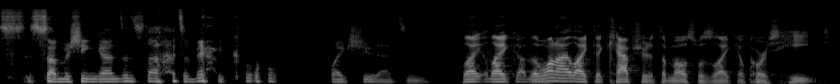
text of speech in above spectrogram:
s- submachine guns and stuff. It's a very cool like shootout scene. Like like uh, the Mm. one I like that captured it the most was like of course Heat.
